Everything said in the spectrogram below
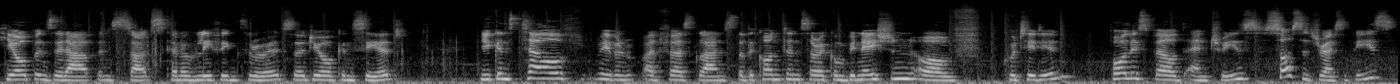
He opens it up and starts kind of leafing through it so that you all can see it. You can tell, even at first glance, that the contents are a combination of quotidian, poorly spelled entries, sausage recipes,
